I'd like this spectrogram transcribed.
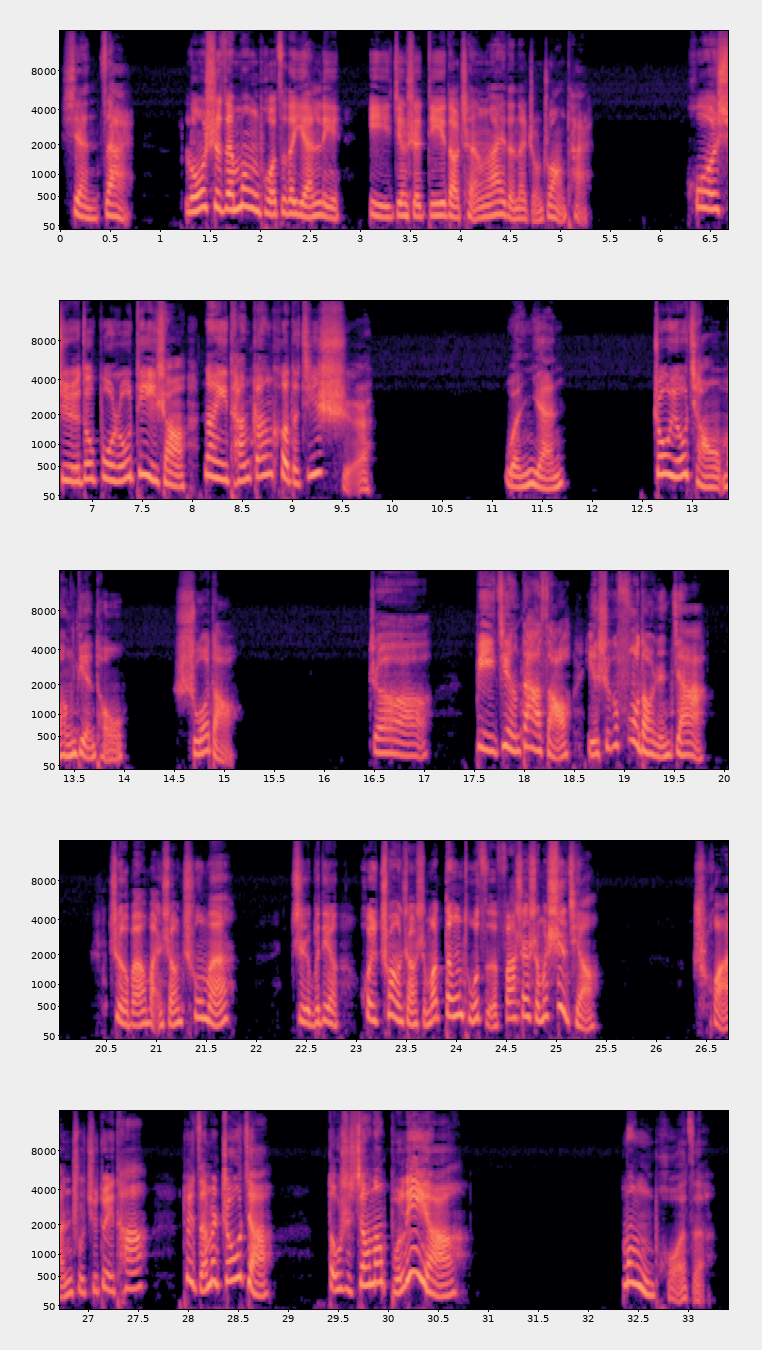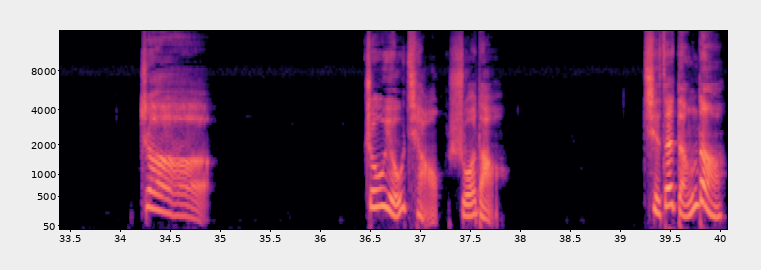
现在，罗氏在孟婆子的眼里已经是低到尘埃的那种状态，或许都不如地上那一坛干涸的鸡屎。闻言，周有巧忙点头，说道：“这毕竟大嫂也是个妇道人家，这般晚上出门，指不定会撞上什么登徒子，发生什么事情，传出去对他。”对咱们周家都是相当不利呀。孟婆子，这周有巧说道：“且再等等，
